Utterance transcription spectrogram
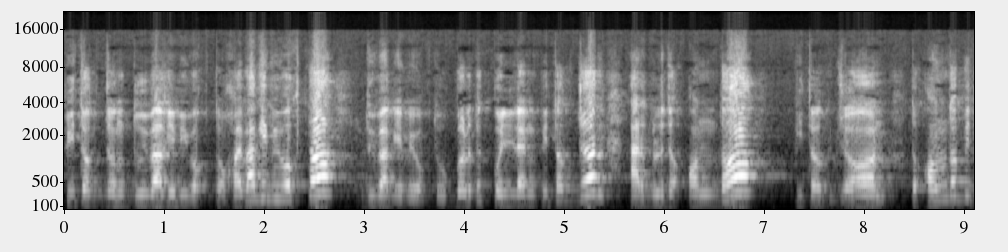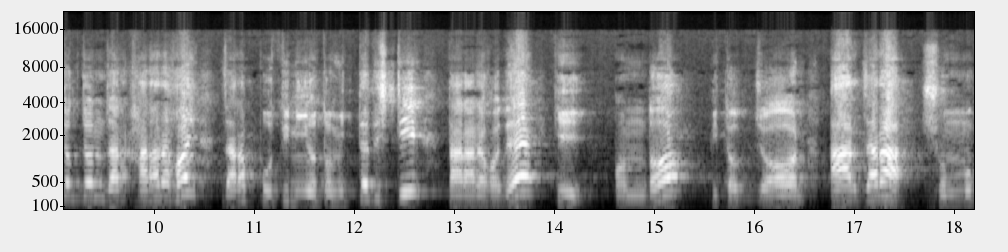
পৃথকজন দুই ভাগে বিভক্ত। হয় ভাগে বিভক্ত? দুই ভাগে বিভক্ত। ওগুলোতে কল্যাণ পৃথকজন, আর গুলোতে অন্ধ পৃথকজন। তো অন্ধ পৃথকজন যারা হারারে হয়, যারা প্রতিনিয়ত মিথ্যা দৃষ্টি, তারারে হয় কি? অন্ধ পিতকজন আর যারা সম্মুখ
